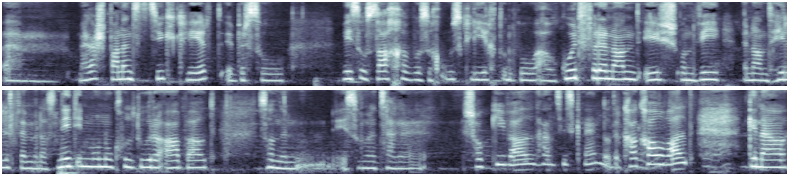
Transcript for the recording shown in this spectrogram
ähm, mega spannendes Zeug gelernt über so wie so Sachen, die sich ausgleicht und wo auch gut füreinander ist und wie einander hilft, wenn man das nicht in Monokulturen anbaut, sondern ich würde sagen Schockiwald haben sie es genannt oder Kakaowald. Genau.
